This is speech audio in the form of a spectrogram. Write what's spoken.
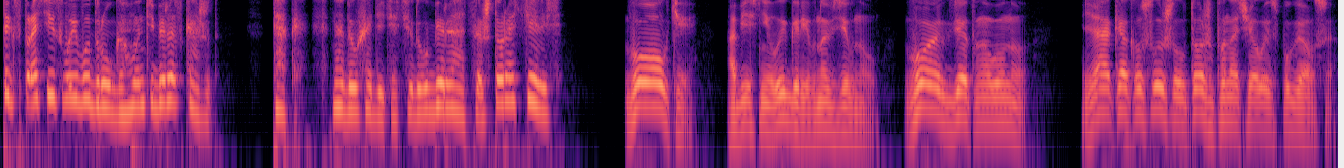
«Так спроси своего друга, он тебе расскажет. Так, надо уходить отсюда, убираться, что расселись?» «Волки!» — объяснил Игорь и вновь зевнул. «Воют где-то на луну. Я, как услышал, тоже поначалу испугался».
